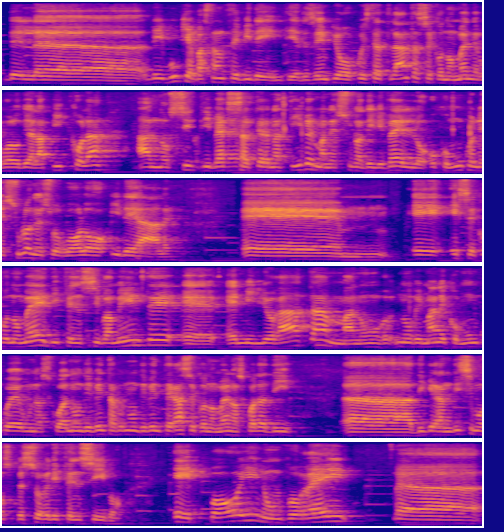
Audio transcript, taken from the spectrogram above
del, eh, dei buchi abbastanza evidenti. Ad esempio, questi Atlanta, secondo me, nel ruolo di ala piccola hanno sì diverse alternative, ma nessuna di livello o comunque nessuno nel suo ruolo ideale. Ehm, E, e secondo me difensivamente è, è migliorata, ma non, non rimane comunque una squadra, non, diventa- non diventerà secondo me una squadra di, eh, di grandissimo spessore difensivo. E poi non vorrei eh,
